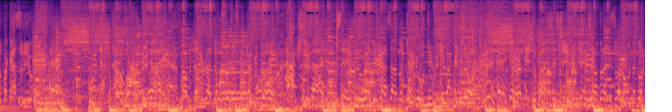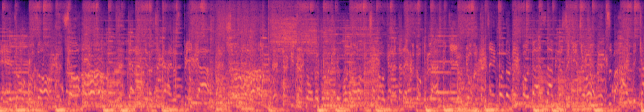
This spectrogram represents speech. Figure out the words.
ノーポカンとバカする予告編悪くないまぶたの裏で恐ろしな格闘握手ないステージの上でグラサンの客を煙にまく超絵からビートばしてし電車の隣に座る女のに映像保存そうだらけの社会のスピーカーショー角砂糖の転がるほど車道から垂れるドップラン的余興立ちんぼのリンボンダンス旅の式場唾吐いて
